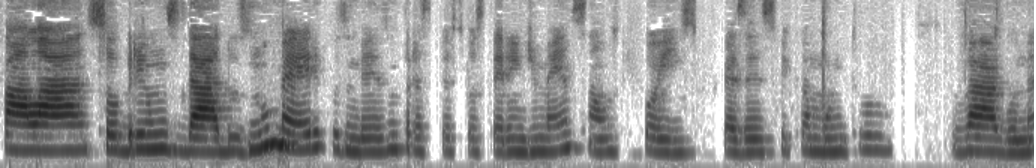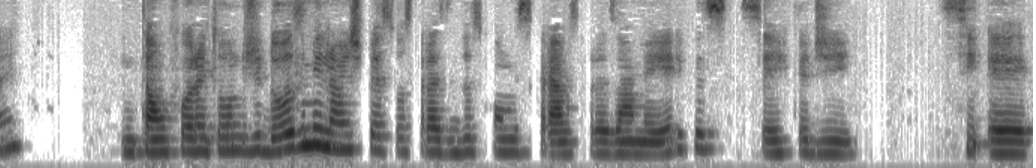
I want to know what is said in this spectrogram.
falar sobre uns dados numéricos mesmo, para as pessoas terem dimensão do que foi isso, porque às vezes fica muito vago, né? Então, foram em torno de 12 milhões de pessoas trazidas como escravos para as Américas, cerca de é,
